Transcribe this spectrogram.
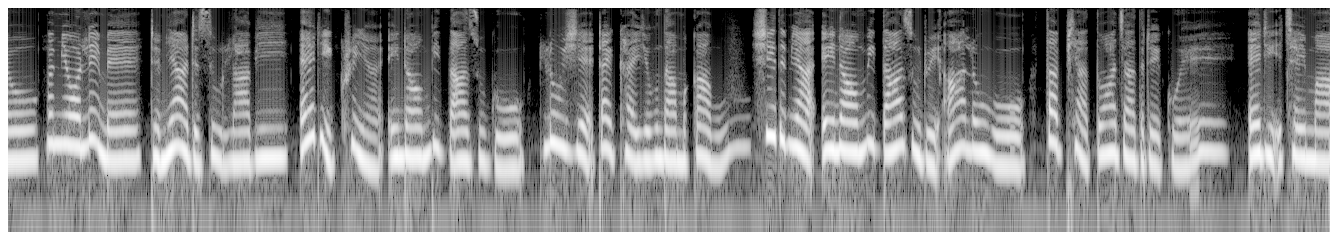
တော့မမျော်လင့်ပဲဓမြတစုလာပြီးအဲ့ဒီခရိယန်အိမ်တော်မိသားစုကိုလူရဲ့တိုက်ခိုက်ယုံသားမကဘူးရှိသမျှအိမ်တော်မိသားစုတွေအားလုံးကိုတတ်ဖြတ်သွားကြတဲ့ကွယ်အဲ့ဒီအချိန်မှာ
